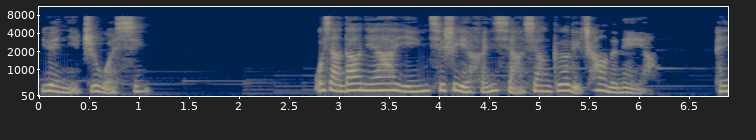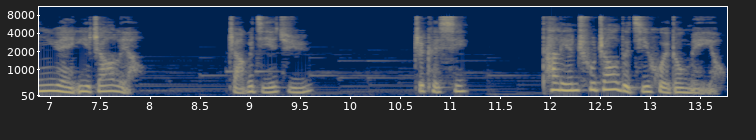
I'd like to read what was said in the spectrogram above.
愿你知我心》。我想当年阿莹其实也很想像歌里唱的那样，恩怨一朝了，找个结局。只可惜他连出招的机会都没有。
